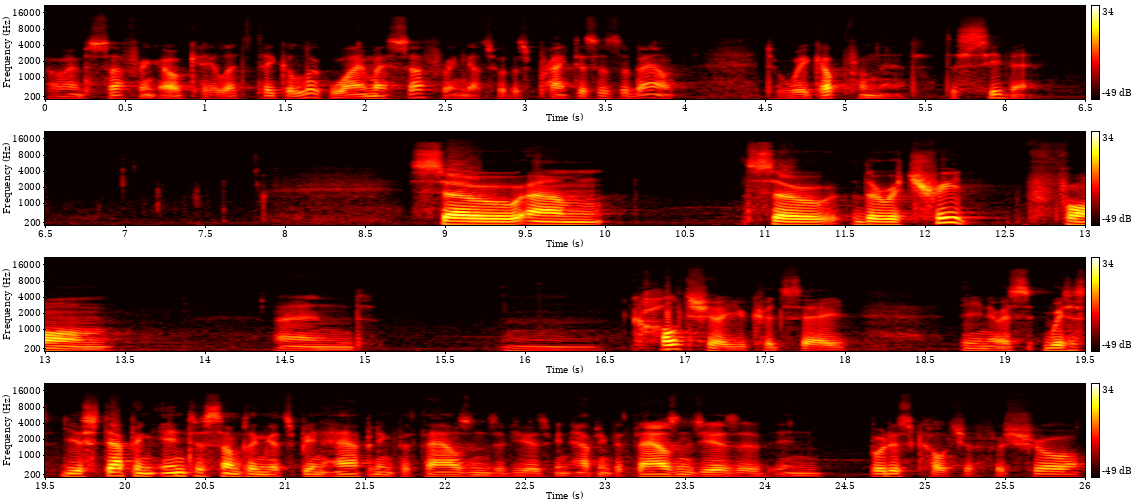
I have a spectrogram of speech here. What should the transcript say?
Oh, I'm suffering. Okay, let's take a look. Why am I suffering? That's what this practice is about. To wake up from that, to see that. So, um, so the retreat form and um, culture, you could say, you know, just, you're stepping into something that's been happening for thousands of years, been happening for thousands of years of, in Buddhist culture for sure,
